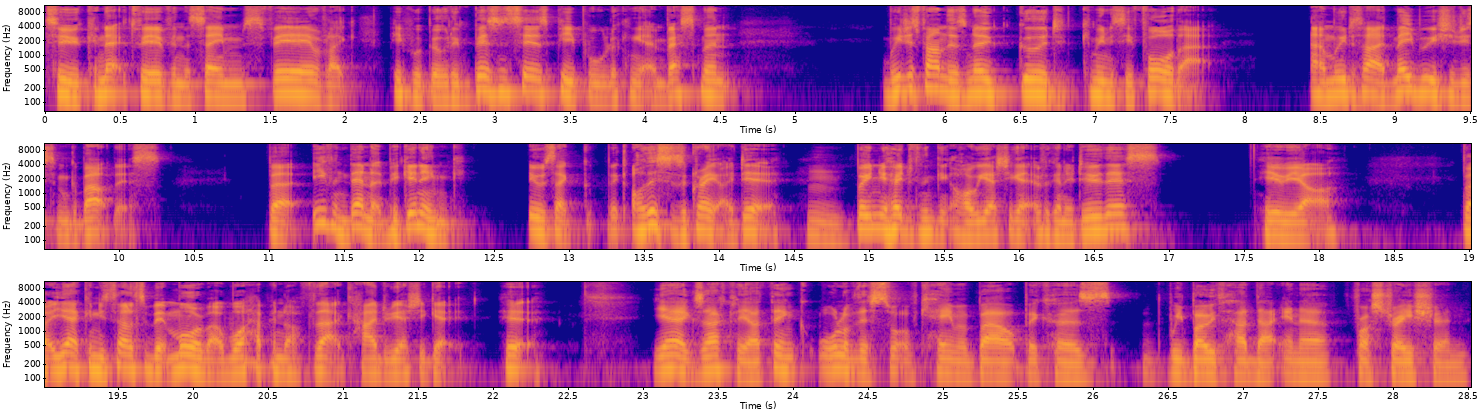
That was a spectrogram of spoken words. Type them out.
to connect with in the same sphere of like people building businesses, people looking at investment. We just found there's no good community for that. And we decided maybe we should do something about this. But even then, at the beginning, it was like, like oh, this is a great idea. Hmm. But in your head, you're thinking, oh, are we actually ever going to do this? Here we are. But yeah, can you tell us a bit more about what happened after that? How did we actually get here? Yeah, exactly. I think all of this sort of came about because we both had that inner frustration.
